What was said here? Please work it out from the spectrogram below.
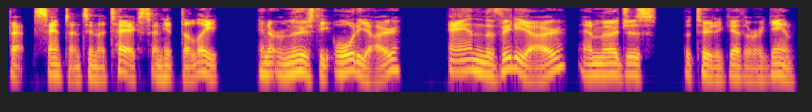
that sentence in the text and hit delete and it removes the audio and the video and merges the two together again.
